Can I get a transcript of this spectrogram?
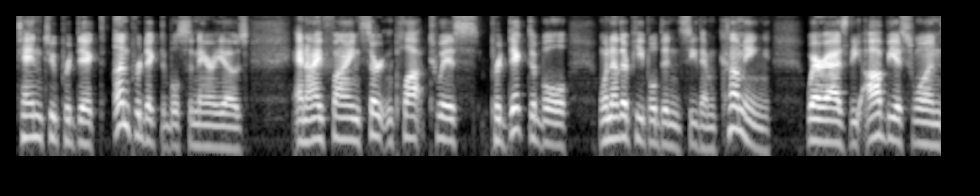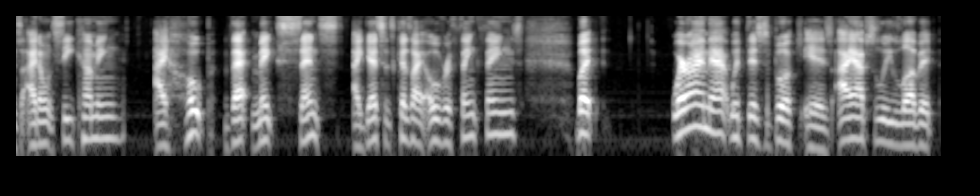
tend to predict unpredictable scenarios, and I find certain plot twists predictable when other people didn't see them coming, whereas the obvious ones I don't see coming. I hope that makes sense. I guess it's because I overthink things. But where I'm at with this book is I absolutely love it.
